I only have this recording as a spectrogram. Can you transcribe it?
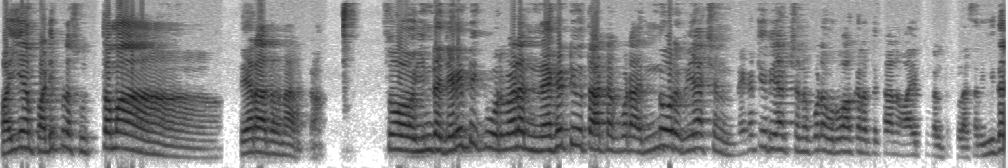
பையன் படிப்புல சுத்தமா தேராதவனா இருக்கான். சோ இந்த ஜெனட்டிக் ஒருவேளை நெகட்டிவ் தாட்டை கூட இன்னொரு ரியாக்ஷன் நெகட்டிவ் ரியாக்ஷனை கூட உருவாக்குறதுக்கான வாய்ப்புகள் இருக்குல்ல சார் இதை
